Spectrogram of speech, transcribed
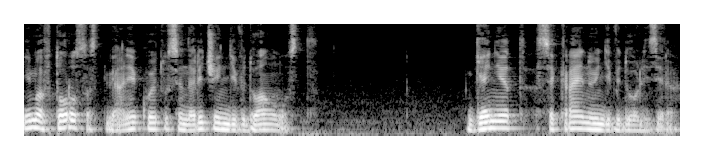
има второ състояние, което се нарича индивидуалност. Геният се крайно индивидуализира.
